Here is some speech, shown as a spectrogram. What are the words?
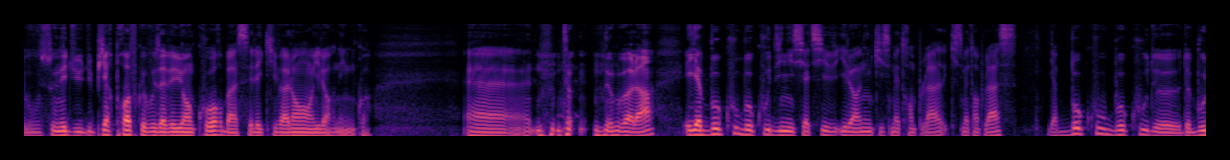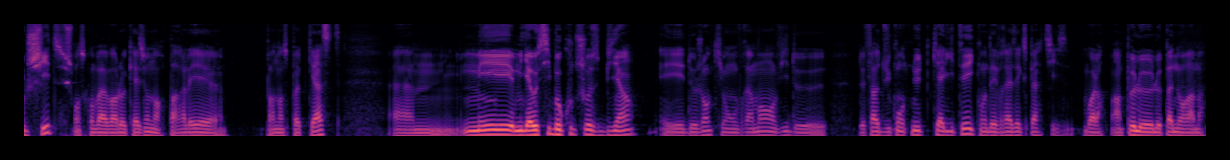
Vous vous souvenez du, pire prof que vous avez eu en cours? Bah, C'est l'équivalent e-learning. quoi. donc, voilà. Et il y a beaucoup, beaucoup d'initiatives e-learning qui, se mettent en place, en. Il y a beaucoup, beaucoup de bullshit. Je pense qu'on va avoir l'occasion d'en reparler pendant ce podcast. Euh, mais il y a aussi beaucoup de choses bien et de gens qui ont vraiment envie de, de faire du contenu de qualité et qui ont des vraies expertises. Voilà, un peu le, panorama.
